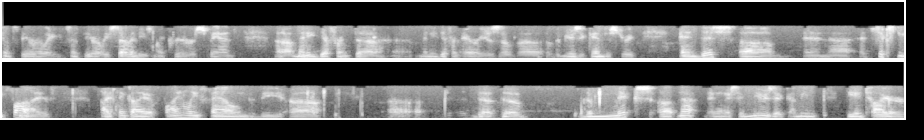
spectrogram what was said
since the early since the early '70s. My career spanned uh, many different uh, uh, many different areas of uh, of the music industry, and this um, and uh, at 65, I think I have finally found the uh, uh, the the the mix of not and when I say music, I mean the entire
